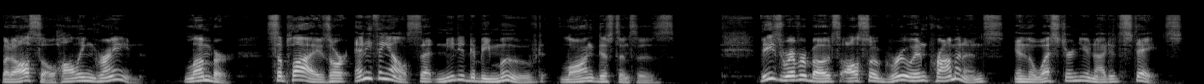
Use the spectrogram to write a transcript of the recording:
but also hauling grain, lumber, supplies, or anything else that needed to be moved long distances. These riverboats also grew in prominence in the western United States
